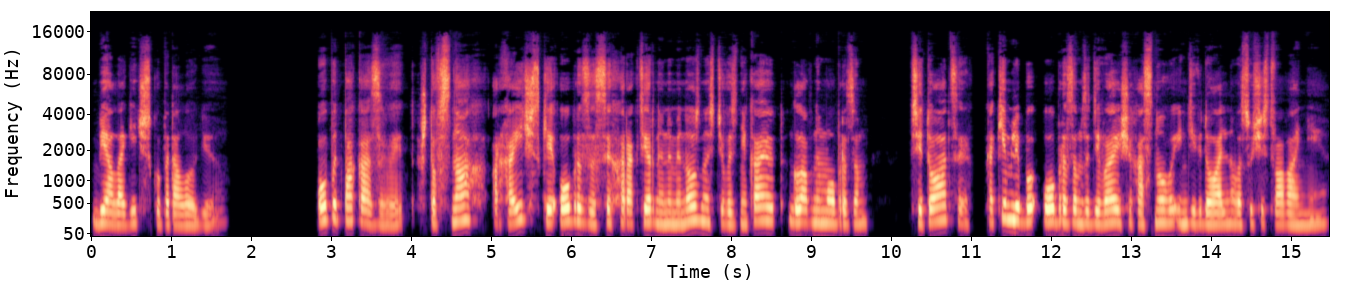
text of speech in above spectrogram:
биологическую патологию. Опыт показывает, что в снах архаические образы с их характерной нуминозностью возникают, главным образом, в ситуациях, каким-либо образом задевающих основы индивидуального существования,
